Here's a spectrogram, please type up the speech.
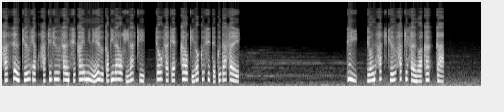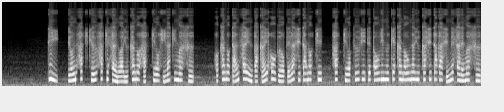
8983視界に見える扉を開き、調査結果を記録してください。D、48983わかった。D、48983は床のハッチを開きます。他の探査員が開放部を照らした後、ハッチを通じて通り抜け可能な床下が示されます。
